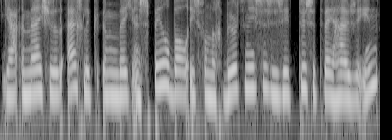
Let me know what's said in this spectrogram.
ja, een meisje dat eigenlijk een beetje een speelbal is van de gebeurtenissen. Ze zit tussen twee huizen in.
